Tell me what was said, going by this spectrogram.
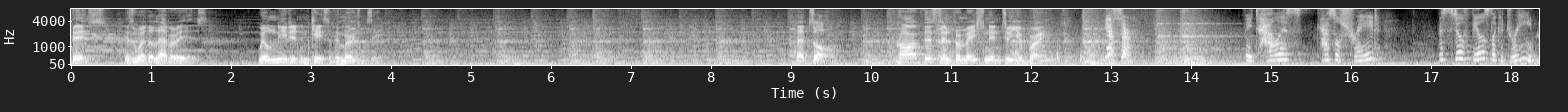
This is where the lever is. We'll need it in case of emergency. That's all. Carve this information into your brains. Yes, sir. Fatalis, Castle Schrade? This still feels like a dream.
